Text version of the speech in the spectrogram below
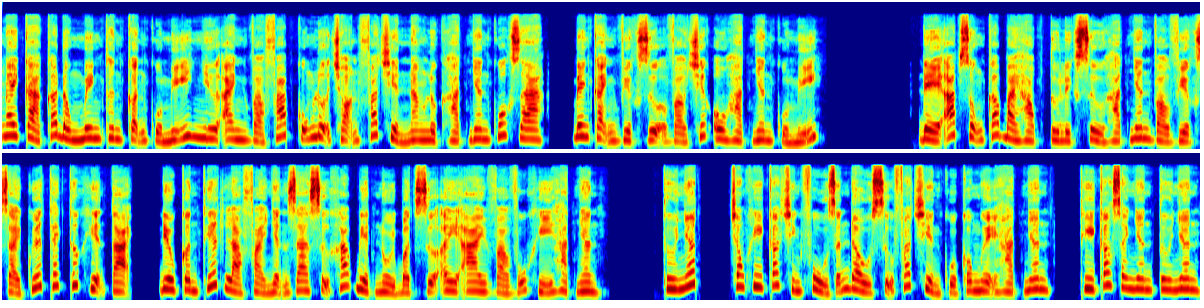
Ngay cả các đồng minh thân cận của Mỹ như Anh và Pháp cũng lựa chọn phát triển năng lực hạt nhân quốc gia bên cạnh việc dựa vào chiếc ô hạt nhân của Mỹ. Để áp dụng các bài học từ lịch sử hạt nhân vào việc giải quyết thách thức hiện tại, điều cần thiết là phải nhận ra sự khác biệt nổi bật giữa AI và vũ khí hạt nhân. Thứ nhất, trong khi các chính phủ dẫn đầu sự phát triển của công nghệ hạt nhân, thì các doanh nhân tư nhân,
